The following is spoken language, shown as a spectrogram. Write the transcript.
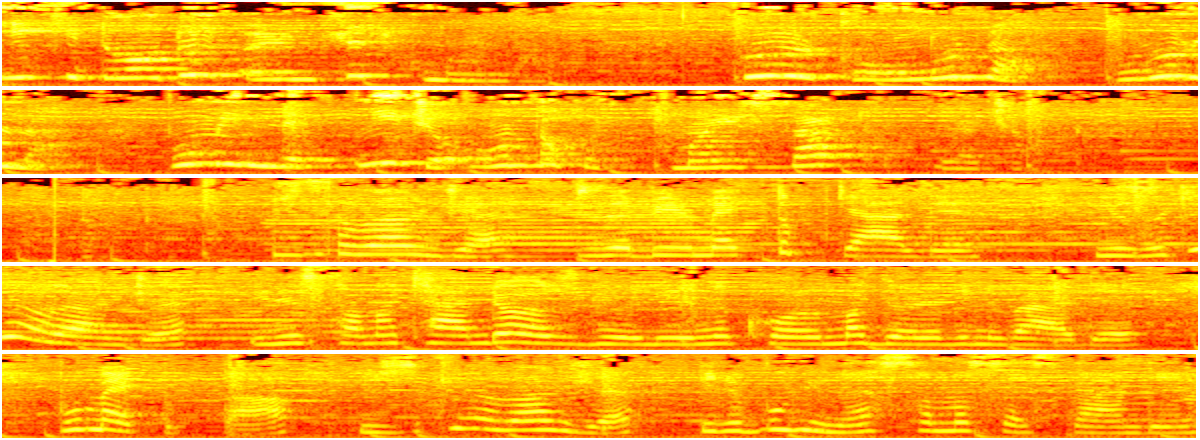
İyi ki doğdun ölümsüz kumandan. Hür onurla, gururla bu millet nice 19 Mayıs'lar kutlayacaktır. Yüz yıl önce bize bir mektup geldi. 102 yıl önce biri sana kendi özgürlüğünü koruma görevini verdi. Bu mektupta 102 yıl önce biri bugüne sana seslendi.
